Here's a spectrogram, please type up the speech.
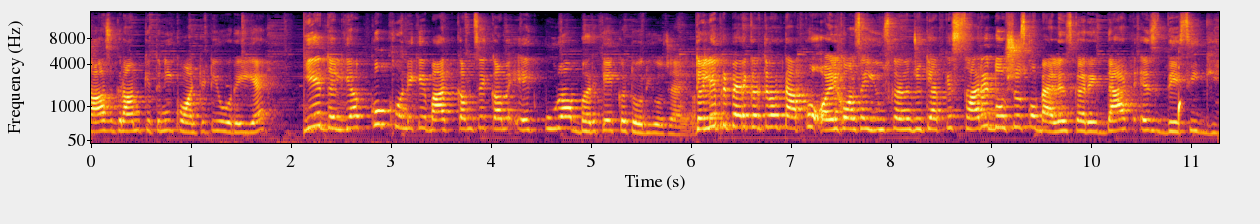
50 ग्राम कितनी क्वांटिटी हो रही है, ये दलिया कुक होने के बाद कम से कम एक पूरा भर के कटोरी हो जाएगा। दलिया प्रिपेयर करते वक्त आपको ऑयल कौन सा यूज़ करना जो कि आपके सारे दोषों को बैलेंस करे दैट इज़ देसी घी।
